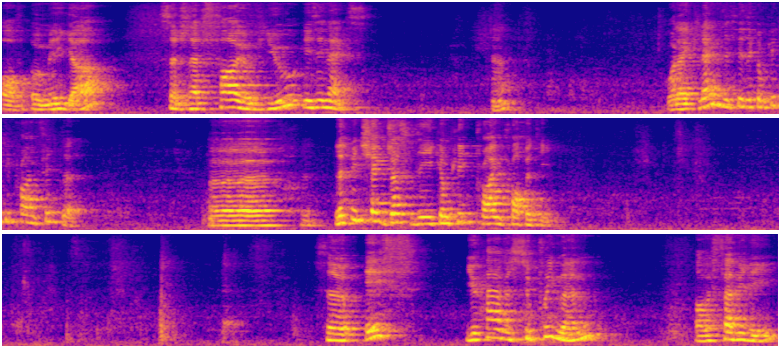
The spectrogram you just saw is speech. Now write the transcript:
of omega such that phi of u is in x. Huh? Well, I claim this is a completely prime filter. Uh, let me check just the complete prime property. So if you have a supremum of a family,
